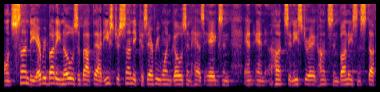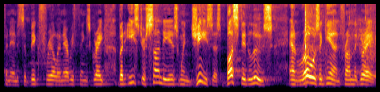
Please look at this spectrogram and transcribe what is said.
On Sunday, everybody knows about that. Easter Sunday, because everyone goes and has eggs and, and, and hunts and Easter egg hunts and bunnies and stuff, and, and it's a big frill and everything's great. But Easter Sunday is when Jesus busted loose and rose again from the grave.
